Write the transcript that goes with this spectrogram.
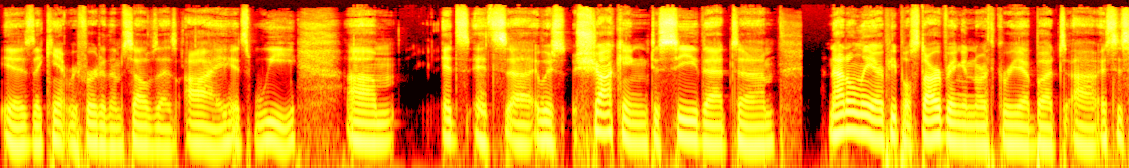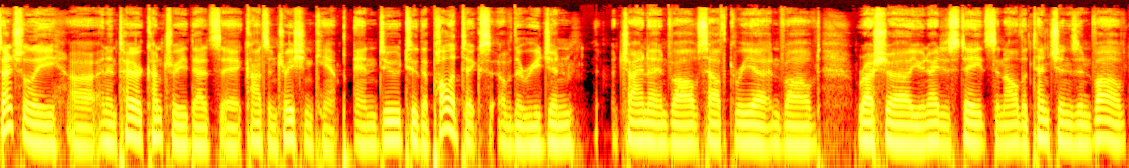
is. They can't refer to themselves as I. It's we. Um, it's it's uh, it was shocking to see that um, not only are people starving in North Korea, but uh, it's essentially uh, an entire country that's a concentration camp. And due to the politics of the region, China involved, South Korea involved, Russia, United States, and all the tensions involved,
